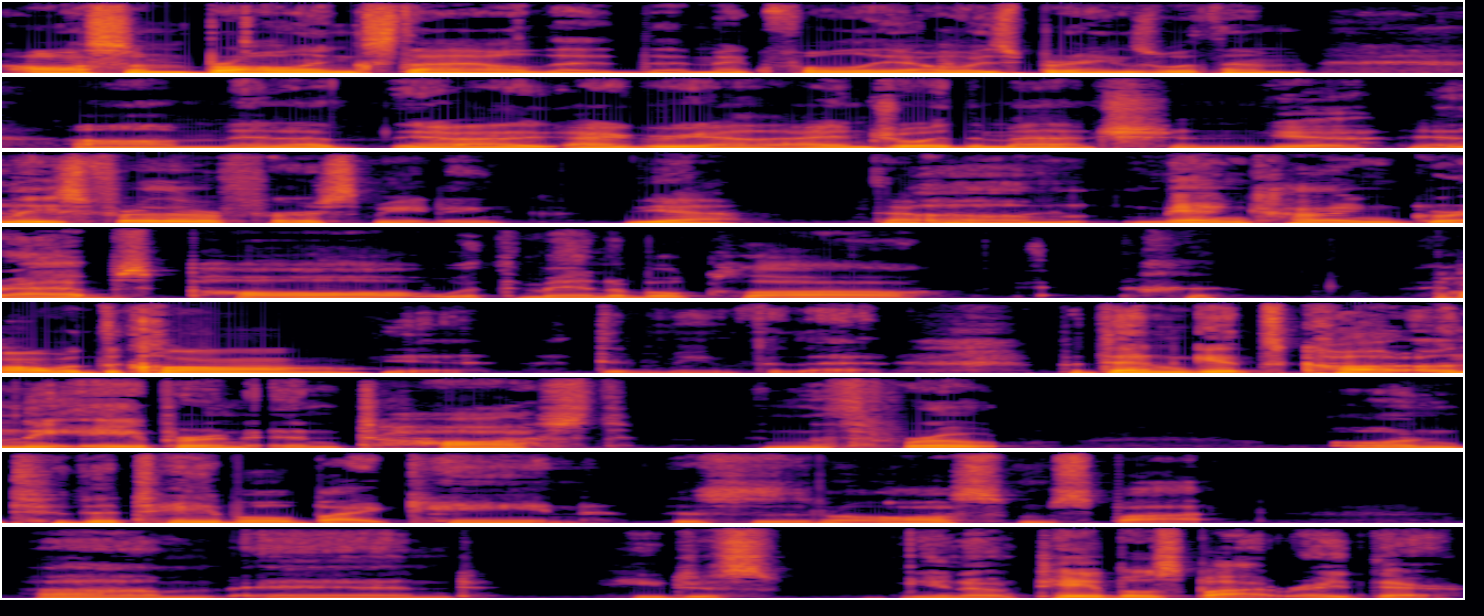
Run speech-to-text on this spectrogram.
awesome brawling style that that Mick Foley always brings with him. Um and I you know, I, I agree. I, I enjoyed the match and Yeah, at least for their first meeting. Yeah, definitely. Um, Mankind grabs Paul with the mandible claw. Paul with the claw. Yeah, I didn't mean for that. But then gets caught on the apron and tossed in the throat onto the table by Kane. This is an awesome spot. Um, and he just, you know, table spot right there.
